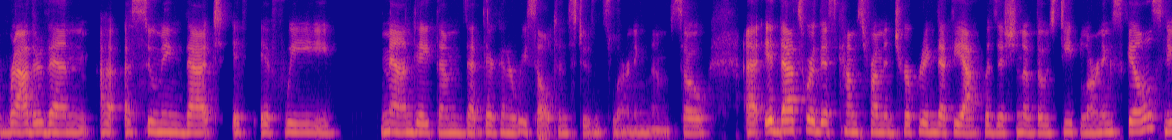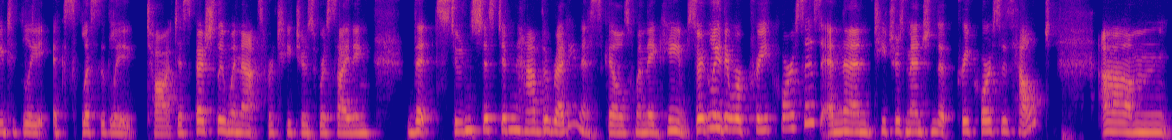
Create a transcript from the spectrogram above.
rather than uh, assuming that if, if we mandate them that they're going to result in students learning them. So uh, it, that's where this comes from, interpreting that the acquisition of those deep learning skills need to be explicitly taught, especially when that's where teachers were citing that students just didn't have the readiness skills when they came. Certainly there were pre-courses and then teachers mentioned that pre-courses helped. Um,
